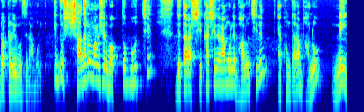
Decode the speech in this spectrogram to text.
ডক্টর ইউনুসের আমলে। কিন্তু সাধারণ মানুষের বক্তব্য হচ্ছে যে তারা শেখ হাসিনার আমলে ভালো ছিলেন, এখন তারা ভালো নেই।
